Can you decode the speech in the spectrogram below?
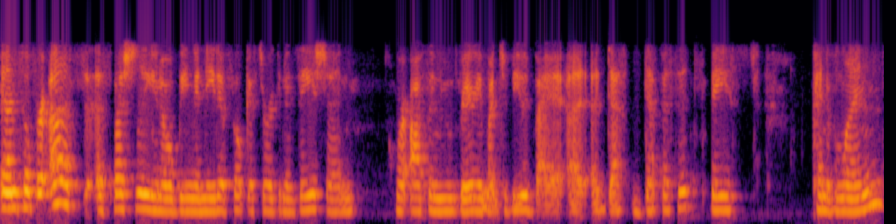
And so for us, especially, you know, being a native focused organization, we're often very much viewed by a, a deficits-based kind of lens.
